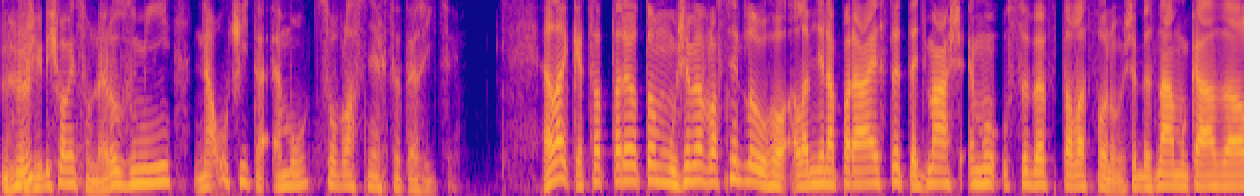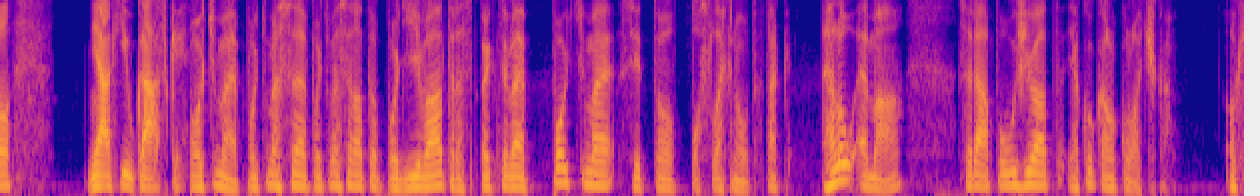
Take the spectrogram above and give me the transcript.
mm-hmm. takže když vám něco nerozumí, naučíte Emu, co vlastně chcete říci. Hele, kecat tady o tom můžeme vlastně dlouho, ale mě napadá, jestli teď máš Emu u sebe v telefonu, že bys nám ukázal nějaký ukázky. Pojďme, pojďme se, pojďme se na to podívat, respektive pojďme si to poslechnout. Tak Hello Emma se dá používat jako kalkulačka. OK.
